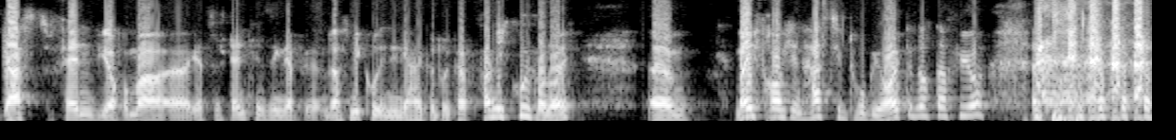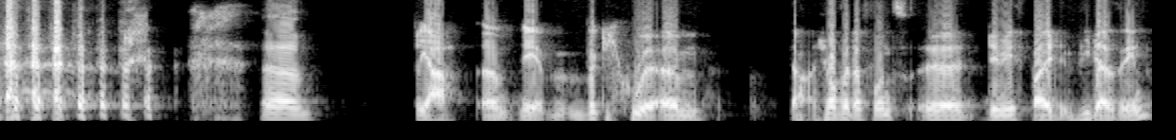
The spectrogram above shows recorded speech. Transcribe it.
Gast, Fan, wie auch immer, äh, jetzt ein Ständchen singen, der das Mikro in die Hand gedrückt hat. Fand ich cool von euch. Ähm, mein Frauchen hasst den Tobi heute noch dafür. ähm, ja, ähm, nee, wirklich cool. Ähm, ja, ich hoffe, dass wir uns äh, demnächst bald wiedersehen.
